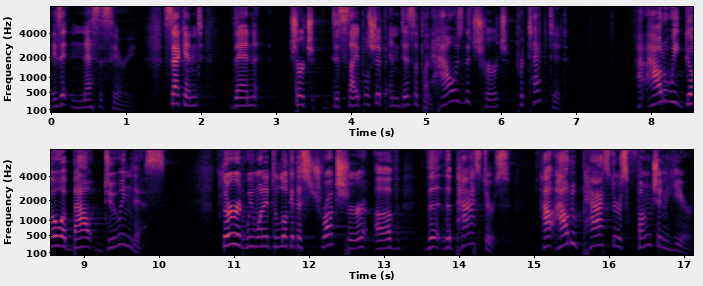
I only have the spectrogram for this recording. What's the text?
Is it necessary? Second, then church discipleship and discipline. How is the church protected? How do we go about doing this? Third, we wanted to look at the structure of the, the pastors. How, how do pastors function here?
